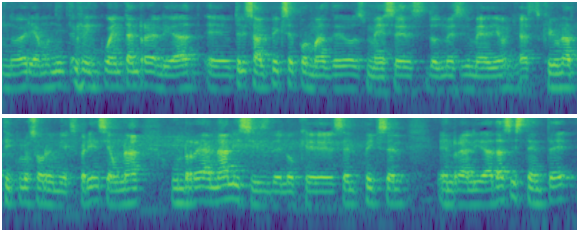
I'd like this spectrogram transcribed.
no deberíamos ni tener en cuenta en realidad. He utilizado el Pixel por más de dos meses, dos meses y medio. Ya escribí un artículo sobre mi experiencia, una, un reanálisis de lo que es el Pixel. En realidad, Asistente,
